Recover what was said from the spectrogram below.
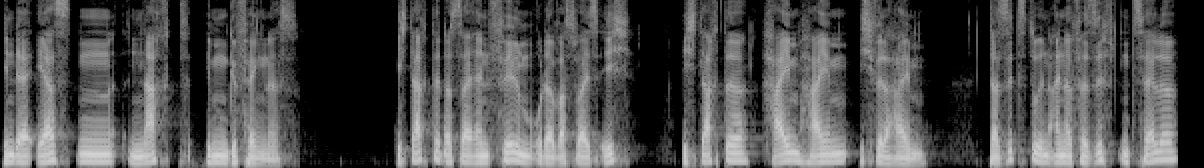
in der ersten Nacht im Gefängnis. Ich dachte, das sei ein Film oder was weiß ich. Ich dachte, heim, heim, ich will heim. Da sitzt du in einer versifften Zelle,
